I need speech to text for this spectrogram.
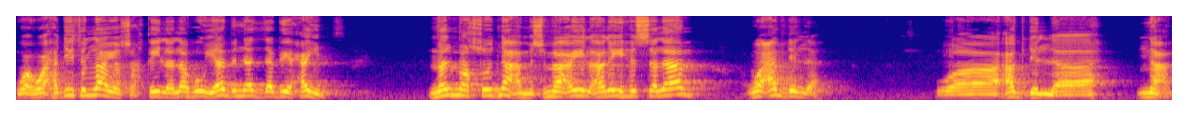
وهو حديث لا يصح. قيل له يا ابن الذبيحين. ما المقصود؟ نعم إسماعيل عليه السلام وعبد الله. وعبد الله. نعم.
